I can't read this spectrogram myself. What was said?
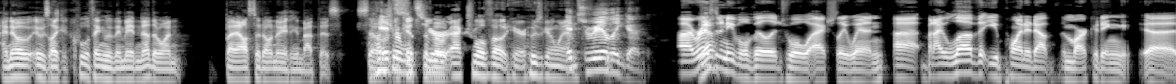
I know it was like a cool thing that they made another one, but I also don't know anything about this. So you? I what's your vote. actual vote here? Who's going to win? It's really good. Uh, Resident Evil Village will actually win, uh, but I love that you pointed out the marketing, uh,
